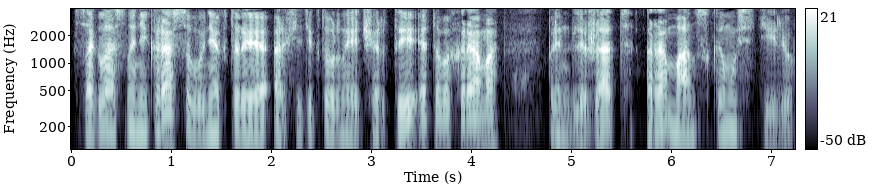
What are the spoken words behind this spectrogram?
Согласно Некрасову, некоторые архитектурные черты этого храма принадлежат романскому стилю.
